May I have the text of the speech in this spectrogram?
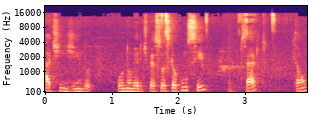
atingindo o número de pessoas que eu consigo, certo? Então,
